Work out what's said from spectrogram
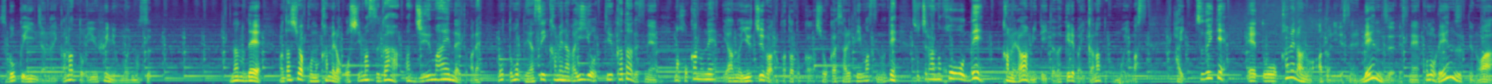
すごくいいんじゃないかなというふうに思います。なので、私はこのカメラを推しますが、まあ、10万円台とかね、もっともっと安いカメラがいいよっていう方はですね、まあ、他のね、あの YouTuber の方とかが紹介されていますので、そちらの方でカメラは見ていただければいいかなと思います。はい、続いて、えーと、カメラの後にですね、レンズですね。このレンズっていうのは、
